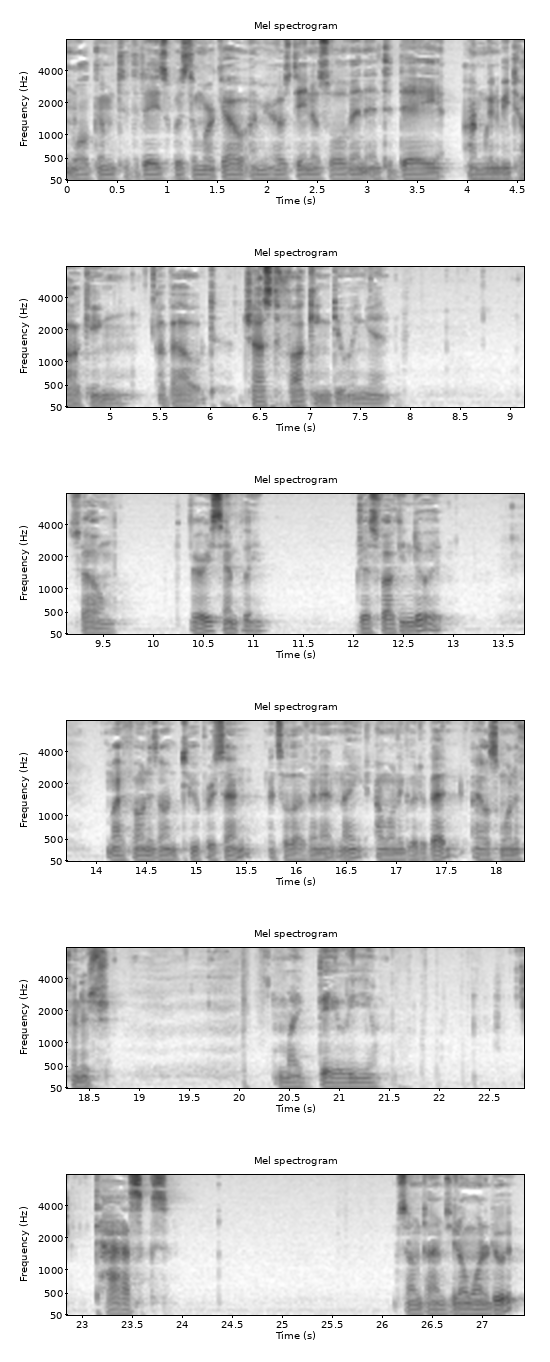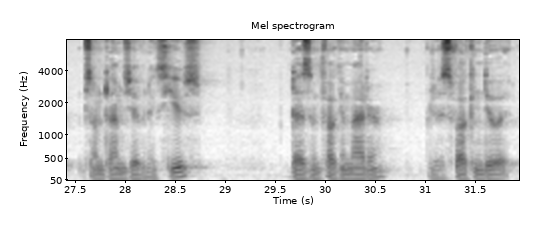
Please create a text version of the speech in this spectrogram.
Welcome to today's wisdom workout. I'm your host, Daniel Sullivan, and today I'm going to be talking about just fucking doing it. So, very simply, just fucking do it. My phone is on 2%. It's 11 at night. I want to go to bed. I also want to finish my daily tasks. Sometimes you don't want to do it. Sometimes you have an excuse. Doesn't fucking matter. Just fucking do it.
